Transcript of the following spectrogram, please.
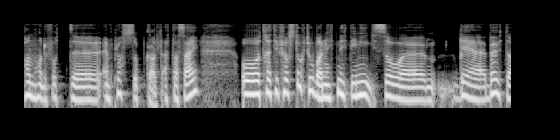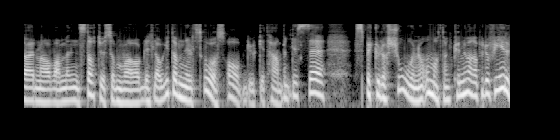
han hadde fått uh, en plass oppkalt etter seg. Og 31.10.1999 så ble bautaen av ham, en statue som var blitt laget av Nils Aas, avduket her. Men disse spekulasjonene om at han kunne være pedofil,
